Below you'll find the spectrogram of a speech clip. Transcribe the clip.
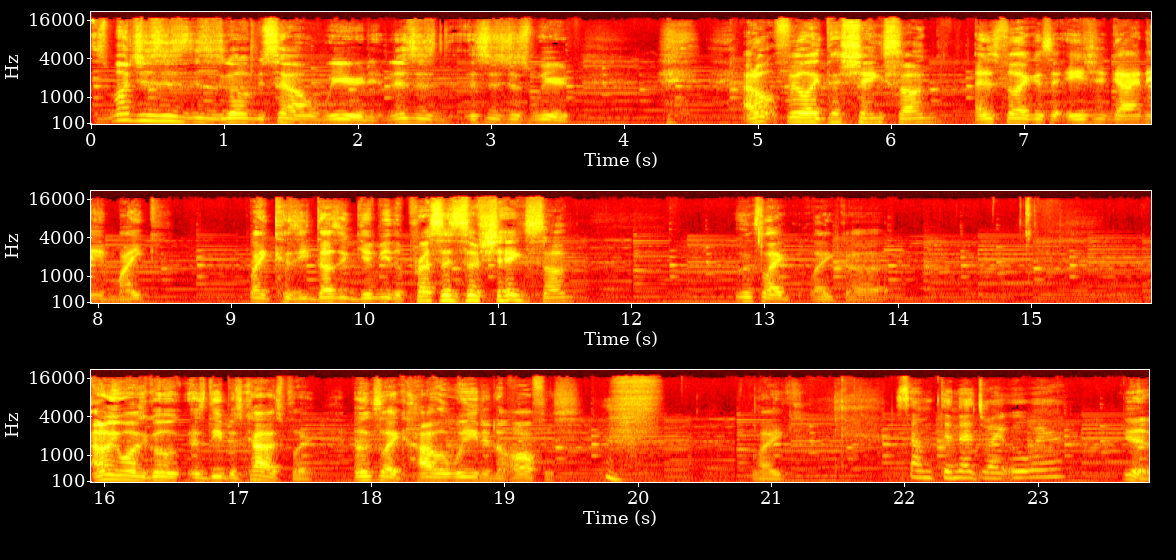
As much as this, this is going to sound weird, this is this is just weird. I don't feel like the Shang Tsung. I just feel like it's an Asian guy named Mike like because he doesn't give me the presence of Shang Tsung. Looks like like uh I don't even want to go as deep as cosplay. It looks like Halloween in the office. like Something that Dwight will wear. yeah.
